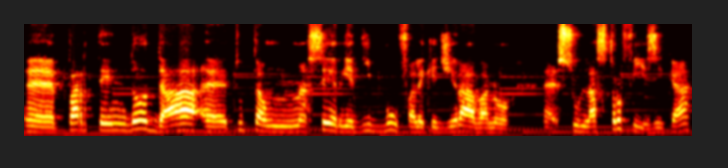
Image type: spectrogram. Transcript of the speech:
eh, partendo da eh, tutta una serie di bufale che giravano eh, sull'astrofisica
